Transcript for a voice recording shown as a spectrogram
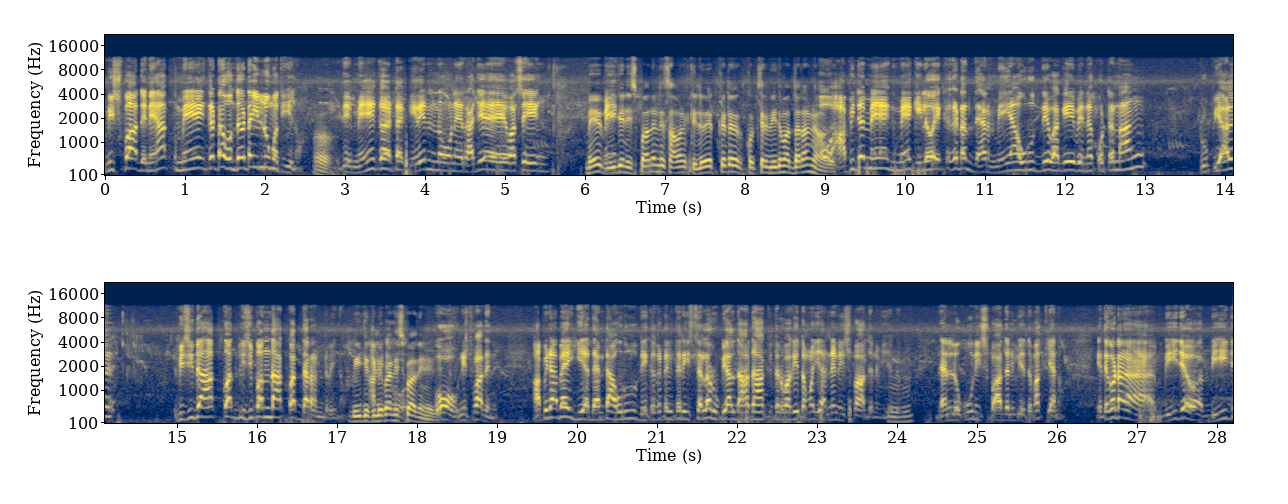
නිෂ්පාදනයක් මේකට හොඳට ඉල්ලුම තියෙනවා. ඔව්. ඉතින් මේකට කෙරෙන්න ඕනේ රජයේ වශයෙන් මේ බීජ නිෂ්පාදනයේ සාමාන්‍ය කිලෝ එකකට කොච්චර වියදමක් දරන්නවද? අපිට මේ මේ කිලෝ එකකට දැන් මේ අවුරුද්දේ වගේ වෙනකොට නම් රුපියල් 20000ක්වත් 25000ක්වත් දරන්න වෙනවා. බීජ කිලෝ එකක් නිෂ්පාදනයේද? ඔව් නිෂ්පාදනය. අපිට හැබැයි ගිය දැන්ට අවුරුදු දෙකකට විතර ඉස්සෙල්ලා රුපියල් 10000ක් විතර වගේ තමයි යන්නේ නිෂ්පාදන වියදම. දැන් ලොකු නිෂ්පාදන වියදමක් යනවා. එතකොට බීජ බීජ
